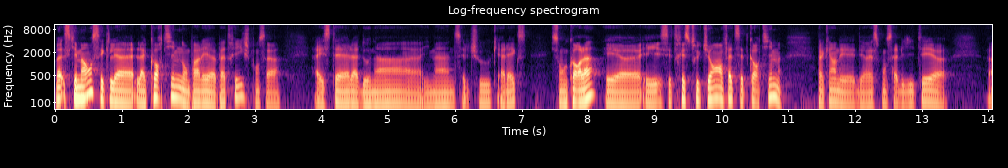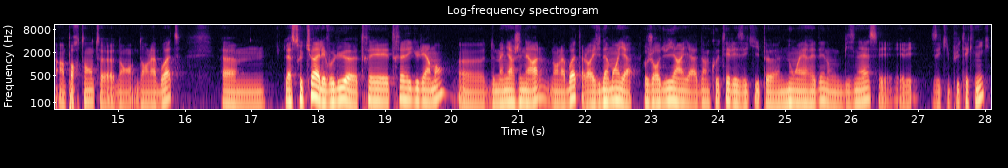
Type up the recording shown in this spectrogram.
Bah, Ce qui est marrant, c'est que la, la, core team dont parlait Patrick, je pense à à Estelle, à Donna, à Iman, Selchuk, Alex. Ils sont encore là et, euh, et c'est très structurant en fait cette core team. Chacun des, des responsabilités euh, importantes euh, dans, la boîte. La structure, elle évolue très, très régulièrement, de manière générale, dans la boîte. Alors évidemment, il y a aujourd'hui, hein, il y a d'un côté les équipes non R&D, donc business, et, les équipes plus techniques.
